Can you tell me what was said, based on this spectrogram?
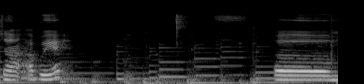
ca apa ya Em,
